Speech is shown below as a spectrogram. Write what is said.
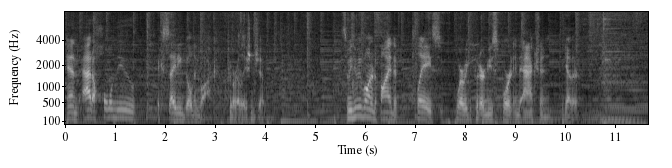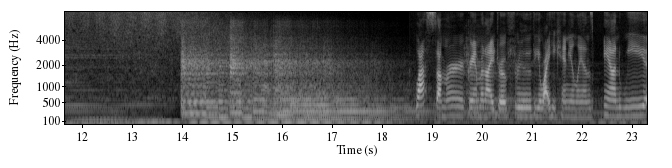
and add a whole new exciting building block to our relationship. So we knew we wanted to find a place where we could put our new sport into action together. Last summer, Graham and I drove through the Owyhee Canyonlands and we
